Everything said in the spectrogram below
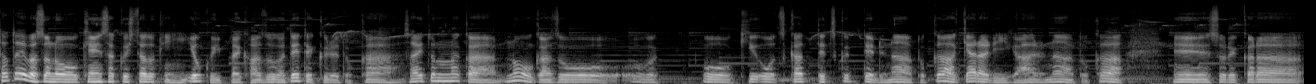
例えばその検索した時によくいっぱい画像が出てくるとか、サイトの中の画像をを使って作ってるなとか、ギャラリーがあるなとか、えー、それから、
